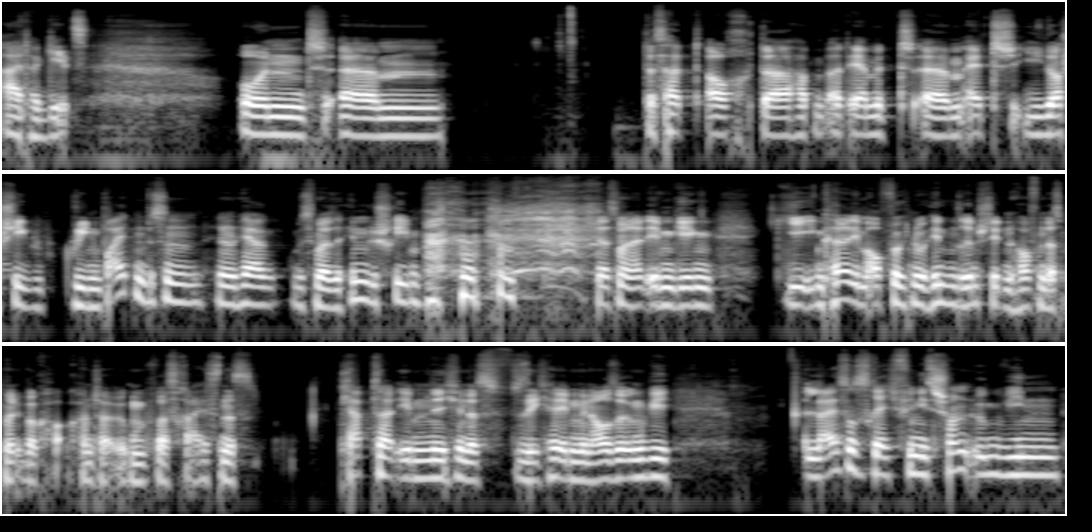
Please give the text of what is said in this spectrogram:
weiter geht's. Und ähm, das hat auch, da hat, hat er mit ähm, Ed Yoshi Green White ein bisschen hin und her, so hingeschrieben, dass man halt eben gegen, gegen Köln halt eben auch wirklich nur hinten drin steht und hoffen, dass man über Konter irgendwas reißen. Das klappt halt eben nicht und das sehe ich halt eben genauso irgendwie Leistungsrecht finde ich schon irgendwie ein,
